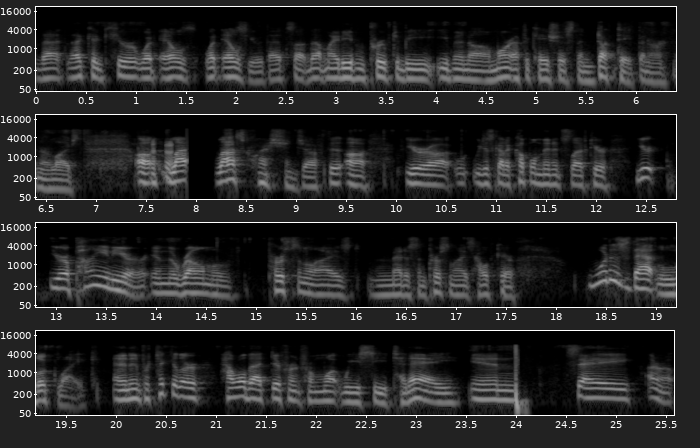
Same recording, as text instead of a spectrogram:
that that could cure what ails what ails you. That's uh, that might even prove to be even uh, more efficacious than duct tape in our in our lives. Uh, last, last question, Jeff. The, uh, you're uh, we just got a couple minutes left here. You're you're a pioneer in the realm of personalized medicine, personalized healthcare what does that look like? And in particular, how will that different from what we see today in, say, I don't know,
